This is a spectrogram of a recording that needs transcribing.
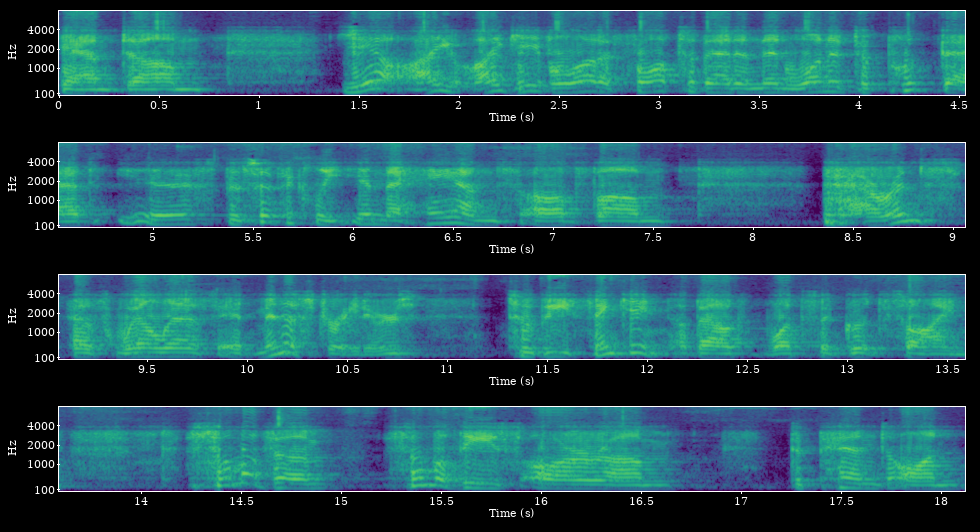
And um, yeah, I, I gave a lot of thought to that, and then wanted to put that uh, specifically in the hands of um, parents as well as administrators to be thinking about what's a good sign. Some of them, some of these are um, depend on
